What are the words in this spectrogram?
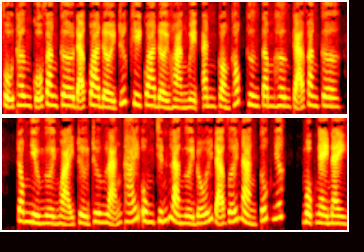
Phụ thân của Văn Cơ đã qua đời trước khi qua đời Hoàng Nguyệt Anh còn khóc thương tâm hơn cả Văn Cơ, trong nhiều người ngoại trừ Trương Lãng Thái Ung chính là người đối đã với nàng tốt nhất. Một ngày này,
